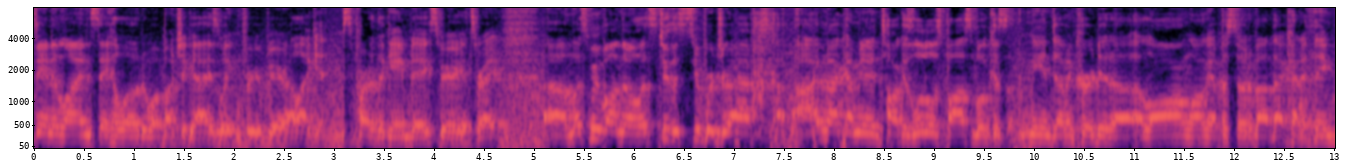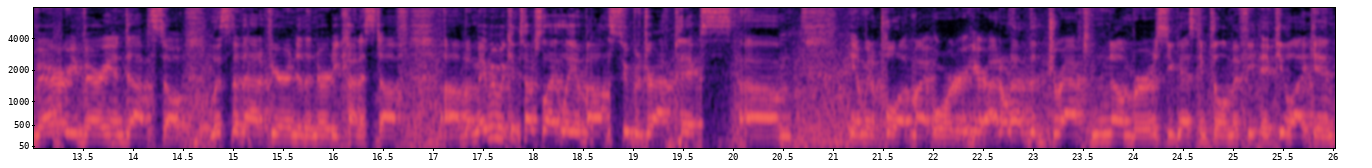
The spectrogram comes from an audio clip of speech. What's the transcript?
stand in line and say hello to a bunch of guys waiting for your beer. I like it. It's part of the game day experience, right? Um, let's move on though. Let's do the super draft. I'm not. I'm gonna talk as little as possible because me and Devin Kerr did a, a long, long episode about that kind of thing. Very, very in depth. So listen to that if you're into the nerdy kind of stuff. Uh, but maybe we can touch lightly about the super draft picks. Um, you know, I'm going to pull up my order here. I don't have the draft numbers. You guys can fill them if you, if you like in.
